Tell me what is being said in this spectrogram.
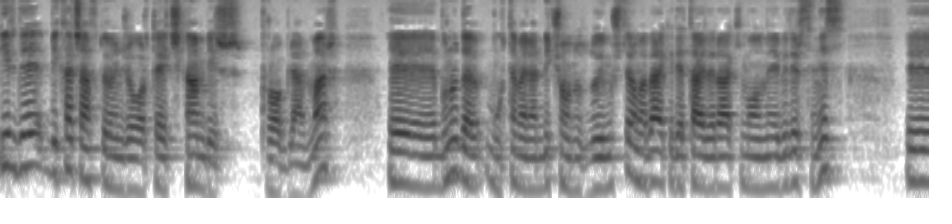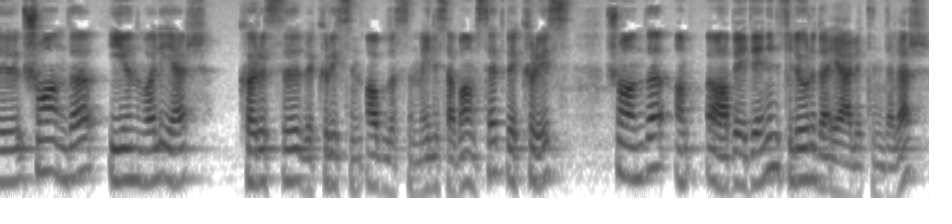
Bir de birkaç hafta önce ortaya çıkan bir problem var. E, bunu da muhtemelen birçoğunuz duymuştur ama belki detaylara hakim olmayabilirsiniz. Ee, şu anda Ian Valier, karısı ve Chris'in ablası Melissa Bumstead ve Chris şu anda ABD'nin Florida eyaletindeler.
